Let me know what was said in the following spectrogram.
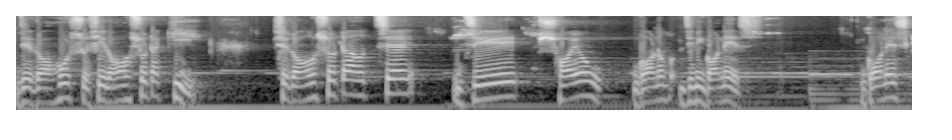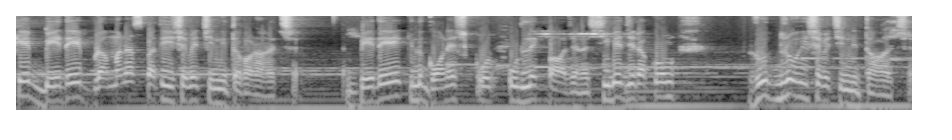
যে রহস্য, সেই রহস্যটা কি? সে রহস্যটা হচ্ছে যে স্বয়ং গণ, যিনি গণেশ গণেশকে বেদে ব্রহ্মণস্পতি হিসেবে চিহ্নিত করা হয়েছে। বেদে কিন্তু গণেশ উল্লেখ পাওয়া যায় না। শিবের যেরকম রুদ্র হিসেবে চিহ্নিত হয়েছে।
